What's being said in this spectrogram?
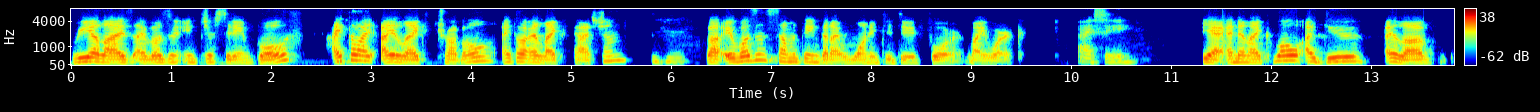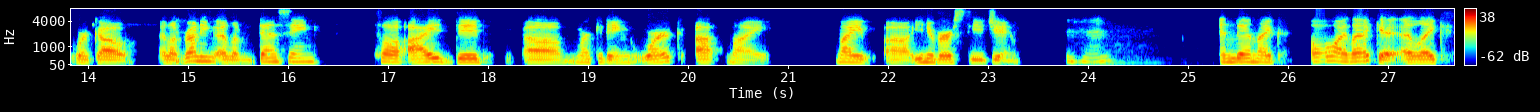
realized I wasn't interested in both. I thought I, I liked travel. I thought I liked fashion, mm-hmm. but it wasn't something that I wanted to do for my work. I see. Yeah, and then like, well, I do. I love workout. I love running. I love dancing. So I did uh, marketing work at my my uh, university gym, Mm-hmm. and then like, oh, I like it. I like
